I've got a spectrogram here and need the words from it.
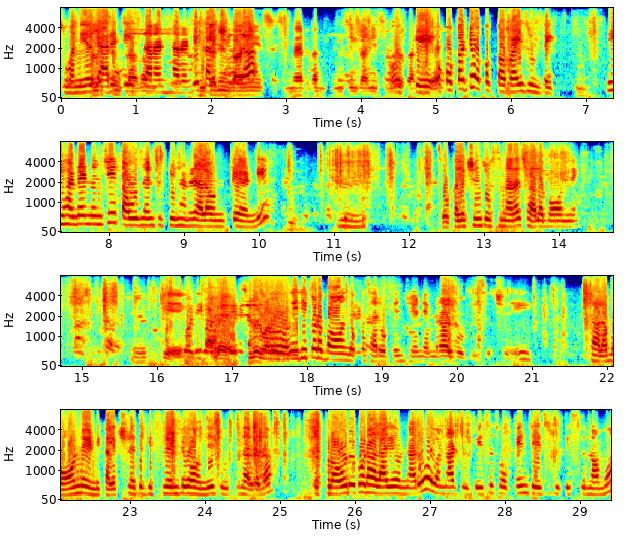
so one year guarantee ఇస్తానంటున్నారండి. ఓకే ఒక్కొక్కటి ఒక్కొక్క ప్రైస్ ఉంటాయి. త్రీ హండ్రెడ్ నుంచి థౌసండ్ ఫిఫ్టీన్ హండ్రెడ్ అలా ఉంటాయండి. Hmm. సో కలెక్షన్ చూస్తున్నారా? చాలా బాగున్నాయి సో ఇది కూడా బాగుంది. ఒక్కసారి ఓపెన్ చేయండి. ఎమరాల్డ్ రూపీస్ వచ్చింది. చాలా బాగున్నాయండి. కలెక్షన్ అయితే డిఫరెంట్గా ఉంది. చూస్తున్నారు కదా. సో క్రౌడ్ కూడా అలాగే ఉన్నారు. One not two pieces open చేసి చూపిస్తున్నాము.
